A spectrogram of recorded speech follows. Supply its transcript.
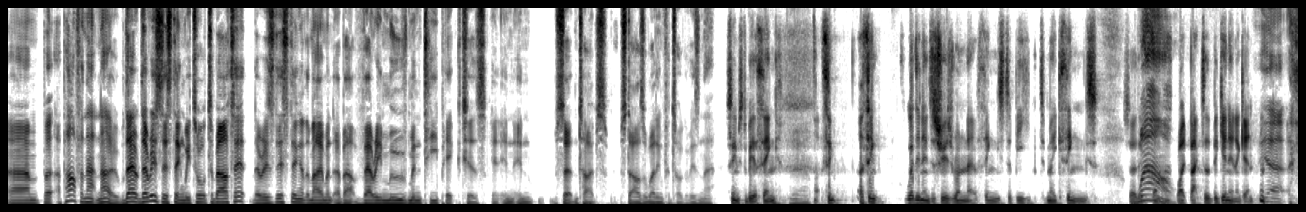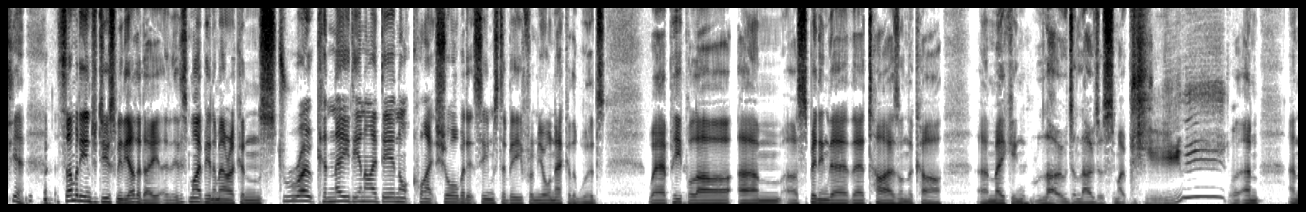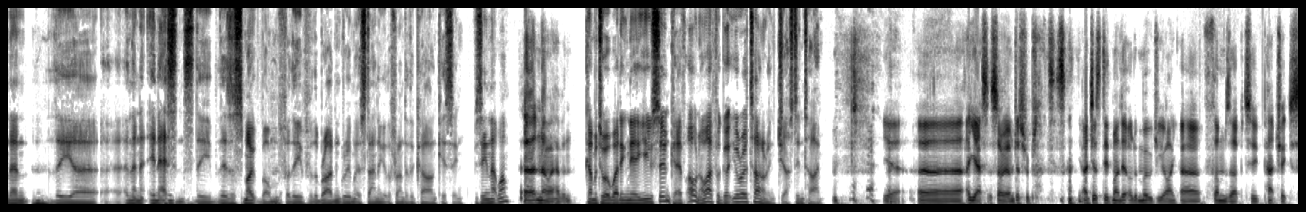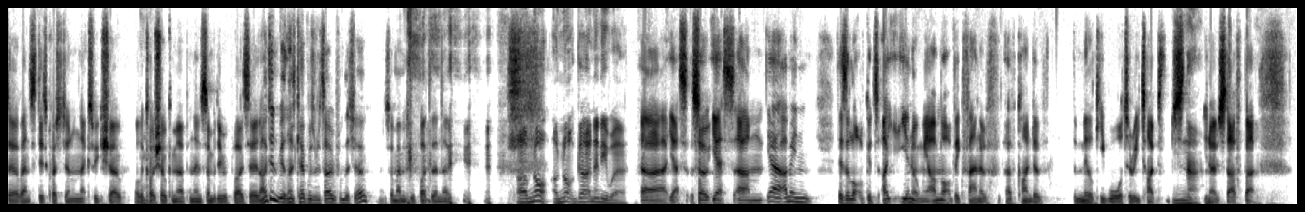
Um, but apart from that, no. There, there is this thing we talked about it. There is this thing at the moment about very movementy pictures in, in, in certain types, styles of wedding photography, isn't there? Seems to be a thing. I think I think wedding industry is running out of things to be to make things. So they've Wow. gone right back to the beginning again. yeah, yeah. Somebody introduced me the other day. uh, This might be an American stroke Canadian idea, not quite sure, but it seems to be from your neck of the woods, where people are, um, are spinning their, their tires on the car, uh, making loads and loads of smoke. Um, and then the uh, and then in essence the there's a smoke bomb for the for the bride and groom are standing at the front of the car and kissing. Have you seen that one? Uh, no, I haven't. Coming to a wedding near you soon, Kev. Oh no, I forgot you're retiring just in time. Yeah. Uh, yes. Sorry, I'm just replying. To, I just did my little emoji uh, thumbs up to Patrick to say I've answered his question on next week's show or the cut show coming up, and then somebody replied saying I didn't realise Kev was retiring from the show, so I'm having to reply to them now. I'm not. I'm not going anywhere. Uh, yes. So yes. Um, yeah. I mean, there's a lot of good. I, you know me. I'm not a big fan of of kind of the milky, watery type, No. you know, stuff. But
